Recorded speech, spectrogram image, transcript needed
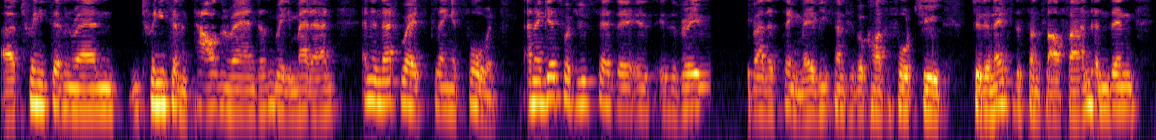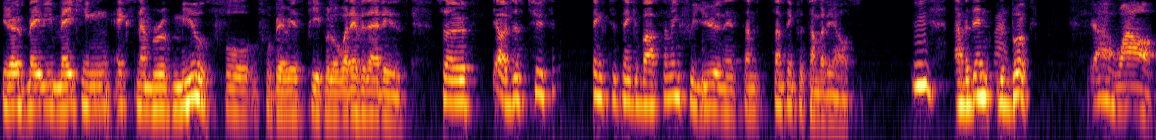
uh, 27 rand, 27,000 rand, doesn't really matter. And, and in that way, it's playing it forward. And I guess what you've said there is is a very valid thing. Maybe some people can't afford to, to donate to the Sunflower Fund and then, you know, maybe making X number of meals for, for various people or whatever that is. So yeah, just two th- things to think about, something for you and then some, something for somebody else. Mm. Uh, but then the book, oh wow.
